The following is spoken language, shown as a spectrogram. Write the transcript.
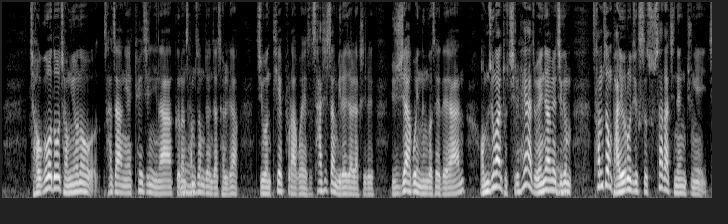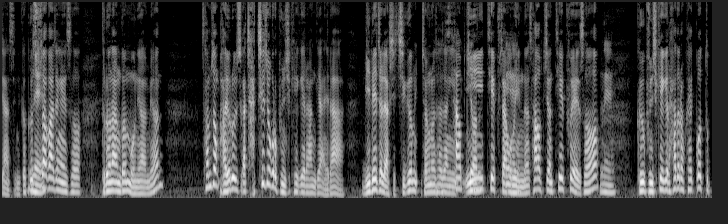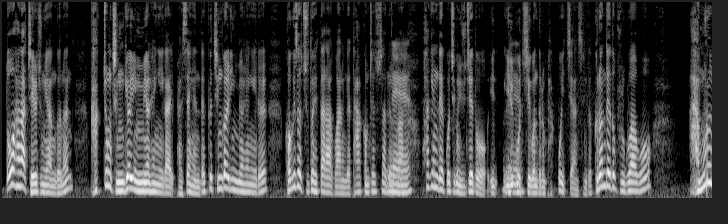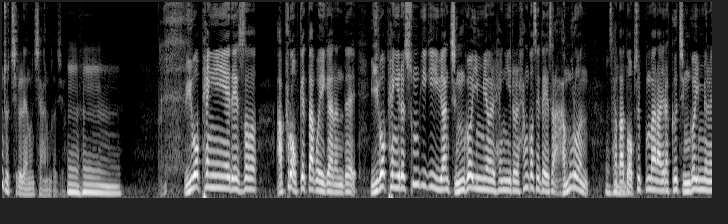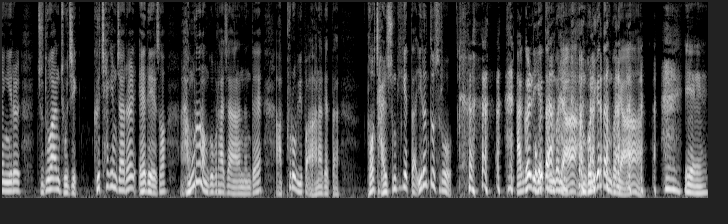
적어도 정윤호 사장의 퇴진이나 그런 음. 삼성전자 전략 지원 TF라고 해서 사실상 미래전략실을 유지하고 있는 것에 대한 엄중한 조치를 해야죠. 왜냐하면 음. 지금 삼성 바이오로직스 수사가 진행 중에 있지 않습니까? 그 네. 수사 과정에서 드러난 건 뭐냐면 삼성 바이오로직스가 자체적으로 분식 해결을 한게 아니라 미래 전략실 지금 정윤호 사장이 이 TF장으로 네. 있는 사업 지원 TF에서 네. 그 분식 해결을 하도록 했고 또, 또 하나 제일 중요한 거는 각종 증거 인멸 행위가 발생했는데 그 증거 인멸 행위를 거기서 주도했다라고 하는 게 다 검찰 수사 결과 네. 확인됐고 지금 유죄도 네. 일부 직원들은 받고 있지 않습니까? 그런데도 불구하고 아무런 조치를 내놓지 않은 거죠. 음흠. 위법 행위에 대해서 앞으로 없겠다고 얘기하는데 위법 행위를 숨기기 위한 증거 인멸 행위를 한 것에 대해서는 아무런 사과도 없을 뿐만 아니라 그 증거 인멸 행위를 주도한 조직 그 책임자를에 대해서 아무런 언급을 하지 않았는데 앞으로 위법 안 하겠다. 더 잘 숨기겠다. 이런 뜻으로 안 걸리겠다는 거냐? 안 걸리겠다는 거냐? 예.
